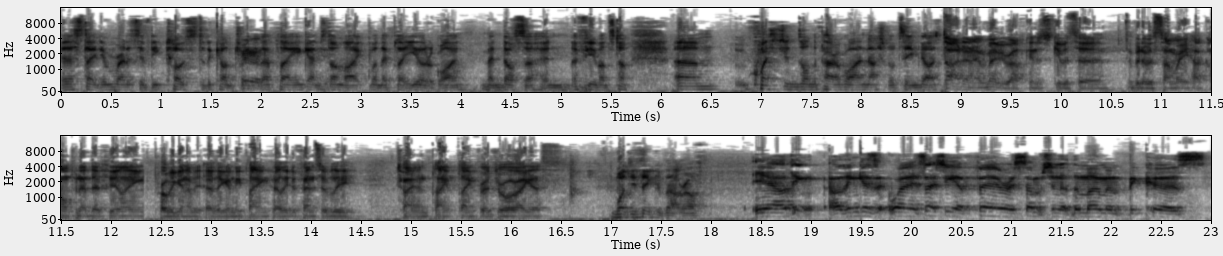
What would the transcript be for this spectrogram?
in a stadium relatively close to the country that they're playing against, unlike when they play Uruguay and Mendoza in a few months' time. Um, questions on the Paraguayan national team, guys? No, I don't know. Maybe Ralph can just give us a, a bit of a summary how confident they're feeling. Probably going to be are they going to be playing fairly defensively, trying and play, playing for a draw, I guess. What do you think of that, Ralph? Yeah, I think I think it's well, it's actually a fair assumption at the moment because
